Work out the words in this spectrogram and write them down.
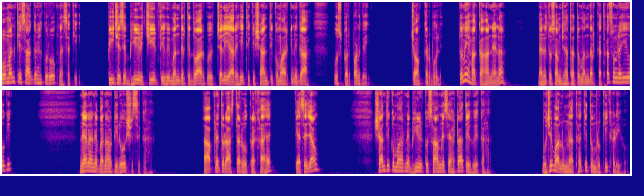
वो मन के इस आग्रह को रोक न सकी। पीछे से भीड़ चीरती हुई मंदिर के द्वार को चली आ रही थी कि शांति कुमार की निगाह उस पर पड़ गई। चौंक कर बोले, तुम यहाँ कहाँ नैना? मैंने तो समझा था तुम अंदर कथा सुन रही होगी। नैना ने बनावटी रोष से कहा, आपने तो रास्ता रोक रखा है, कैसे जाऊँ? शांति कुमार ने भीड़ को सामने से हटाते हुए कहा, मुझे मालूम ना था कि तुम रुकी खड़ी हो।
